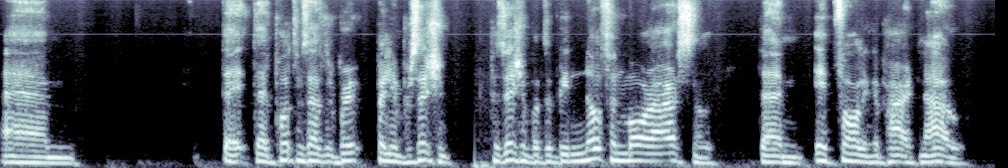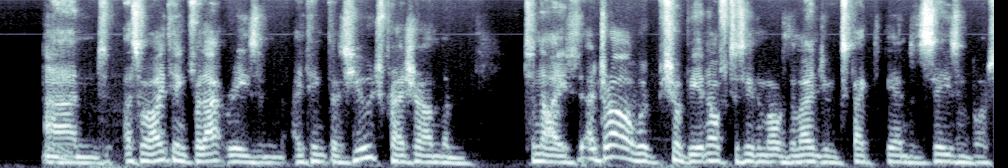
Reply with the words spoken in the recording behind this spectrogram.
um, they they put themselves in a brilliant position position, but there'd be nothing more Arsenal than it falling apart now. Mm. And so I think for that reason, I think there's huge pressure on them tonight. A draw would should be enough to see them over the line. You expect at the end of the season, but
